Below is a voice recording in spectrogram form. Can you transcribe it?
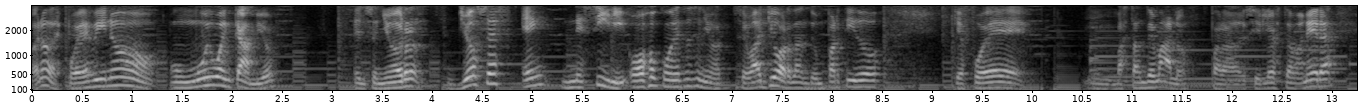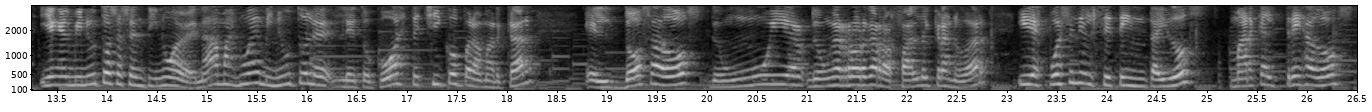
Bueno, después vino un muy buen cambio. El señor Joseph en Nesiri, ojo con este señor, se va Jordan de un partido que fue mm, bastante malo, para decirlo de esta manera. Y en el minuto 69, nada más 9 minutos le, le tocó a este chico para marcar el 2 a 2 de un, muy, er, de un error garrafal del Krasnodar. Y después en el 72 marca el 3 a 2.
